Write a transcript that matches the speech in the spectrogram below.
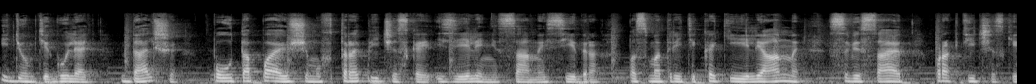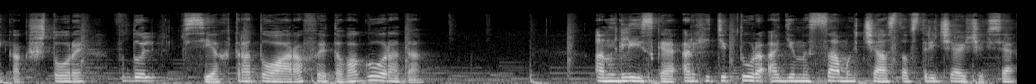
Идемте гулять дальше по утопающему в тропической зелени Сан Сидра. Посмотрите, какие лианы свисают практически как шторы вдоль всех тротуаров этого города. Английская архитектура – один из самых часто встречающихся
